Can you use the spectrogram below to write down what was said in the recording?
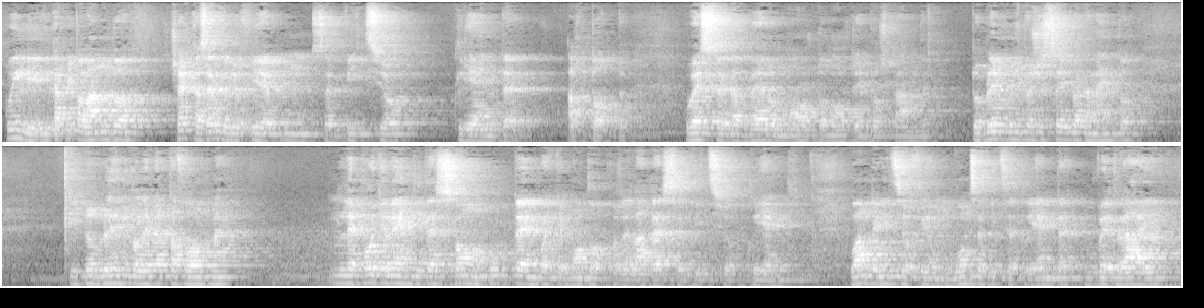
Quindi, ricapitolando, cerca sempre di offrire un servizio cliente al top. Questo è davvero molto molto importante. Problemi con i processi di pagamento, i problemi con le piattaforme, le poche vendite sono tutte in qualche modo correlate al servizio clienti. Quando inizi a offrire un buon servizio al cliente, vedrai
